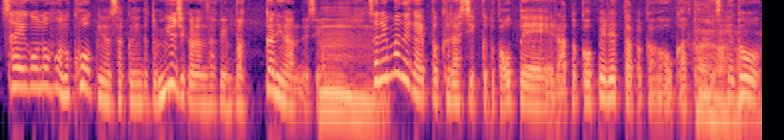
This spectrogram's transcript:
最後の方の後期の作品だとミュージカルの作品ばっかりなんですよ。うんそれまでがやっぱクラシックとかオペラとかオペレッタとかが多かったんですけど、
